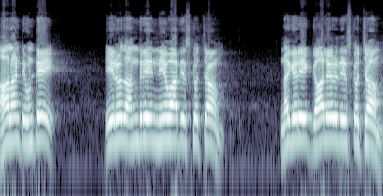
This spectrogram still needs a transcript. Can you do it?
అలాంటి ఉంటే ఈరోజు అందరి నీవా తీసుకొచ్చాం. నగిరి గాలేరు తీసుకొచ్చాం.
